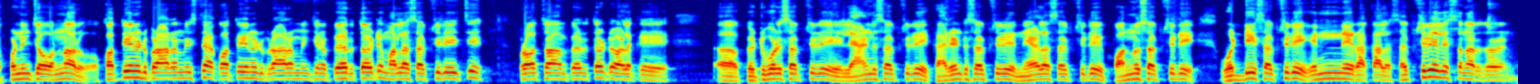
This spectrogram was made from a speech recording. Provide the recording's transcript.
ఎప్పటి నుంచో ఉన్నారు. కొత్త యూనిట్ ప్రారంభిస్తే ఆ కొత్త యూనిట్ ప్రారంభించిన పేరుతోటి మళ్ళీ సబ్సిడీ ఇచ్చి ప్రోత్సాహం పేరుతోటి వాళ్ళకి పెట్టుబడి subsidy land subsidy current subsidy నీళ్ళ సబ్సిడీ పన్ను సబ్సిడీ వడ్డీ సబ్సిడీ ఎన్ని రకాల సబ్సిడీలు ఇస్తున్నారు చూడండి.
